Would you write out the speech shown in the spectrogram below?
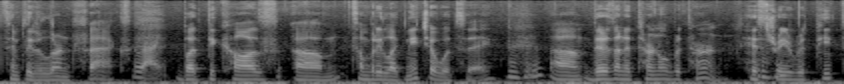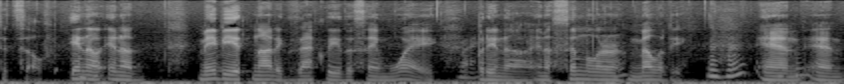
simply to learn facts, right. but because um, somebody like Nietzsche would say, mm-hmm. um, there's an eternal return. History mm-hmm. repeats itself in a mm-hmm. in a maybe it's not exactly the same way, right. but in a in a similar mm-hmm. melody, and and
